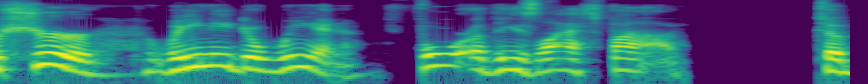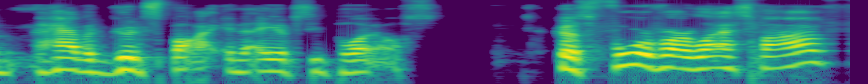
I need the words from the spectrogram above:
For sure, we need to win four of these last five to have a good spot in the AFC playoffs. Because four of our last five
